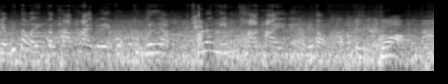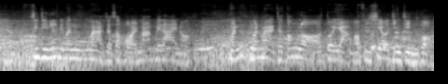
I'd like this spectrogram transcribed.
อย่างพี่ต่อเองจะท้าทายตัวเองทุกทุกเรื่องครับเรื่องนี้มันท้าทายยังไงคะพี่ต่อคะก็จริง ๆ เรื่องนี้มันมันอาจจะสปอยมากไม่ได้เนาะมันมันมันอาจจะต้องรอตัวอย่างออฟฟิเชียลจริง ๆ ก่อน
